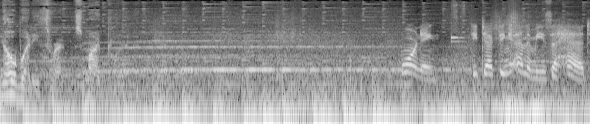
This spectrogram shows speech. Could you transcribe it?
Nobody threatens my planet. Warning. Detecting enemies ahead.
